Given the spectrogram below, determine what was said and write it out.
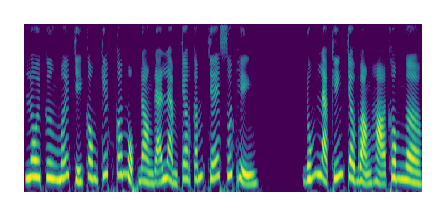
lôi cương mới chỉ công kích có một đòn đã làm cho cấm chế xuất hiện. Đúng là khiến cho bọn họ không ngờ.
